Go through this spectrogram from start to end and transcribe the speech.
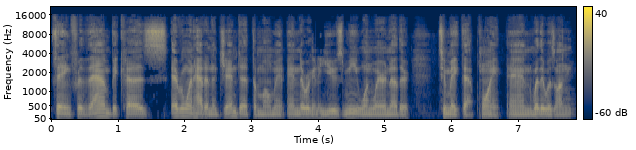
thing for them because everyone had an agenda at the moment and they were going to use me one way or another to make that. And whether it was on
